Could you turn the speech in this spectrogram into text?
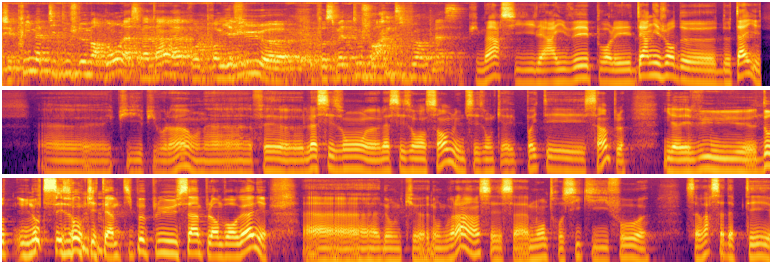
J'ai pris ma petite douche de morgon là ce matin pour le premier fût, il faut se mettre toujours un petit peu en place. Et puis Mars, il est arrivé pour les derniers jours de, de taille. Euh, et, puis, et puis voilà, on a fait euh, la, saison, euh, la saison ensemble, une saison qui n'avait pas été simple. Il avait vu une autre saison qui était un petit peu plus simple en Bourgogne. donc, donc voilà, hein, ça montre aussi qu'il faut savoir s'adapter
